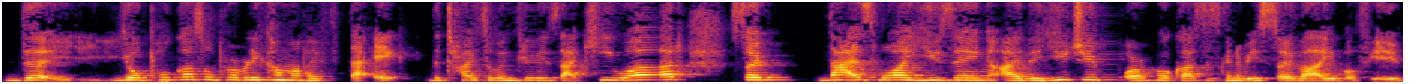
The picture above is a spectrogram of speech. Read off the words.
the your podcast will probably come up if that it, the title includes that keyword. So that is why using either YouTube or a podcast is going to be so valuable for you.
